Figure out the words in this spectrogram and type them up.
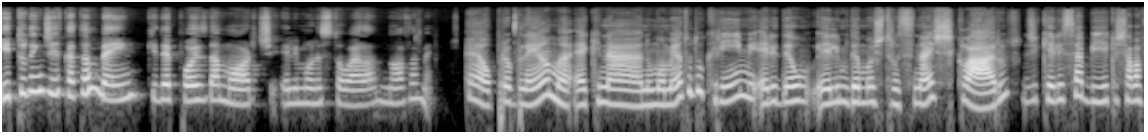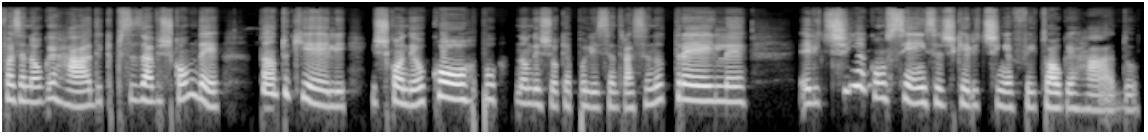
E tudo indica também que depois da morte ele molestou ela novamente. É, o problema é que na, no momento do crime ele deu, ele demonstrou sinais claros de que ele sabia que estava fazendo algo errado e que precisava esconder. Tanto que ele escondeu o corpo, não deixou que a polícia entrasse no trailer. Ele tinha consciência de que ele tinha feito algo errado.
